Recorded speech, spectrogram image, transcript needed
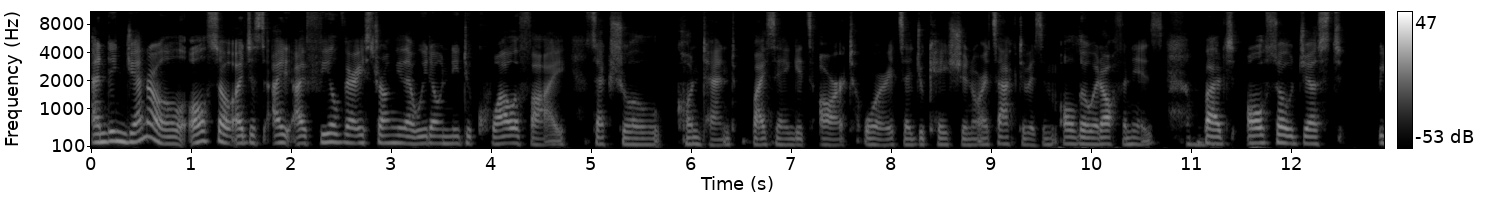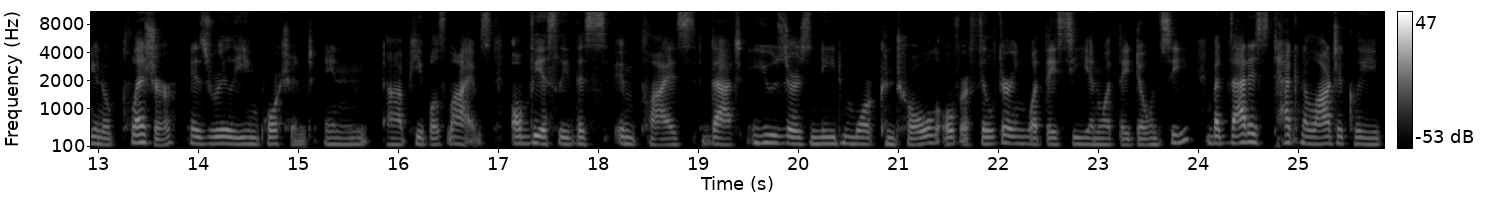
and in general also i just I, I feel very strongly that we don't need to qualify sexual content by saying it's art or it's education or it's activism although it often is mm-hmm. but also just you know pleasure is really important in uh, people's lives obviously this implies that users need more control over filtering what they see and what they don't see but that is technologically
